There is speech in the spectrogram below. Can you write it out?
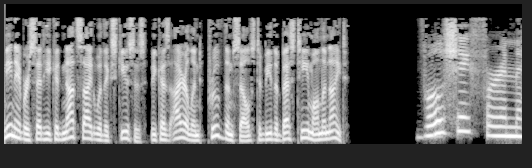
Nienaber said he could not side with excuses because Ireland proved themselves to be the best team on the night. Sé foireann na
